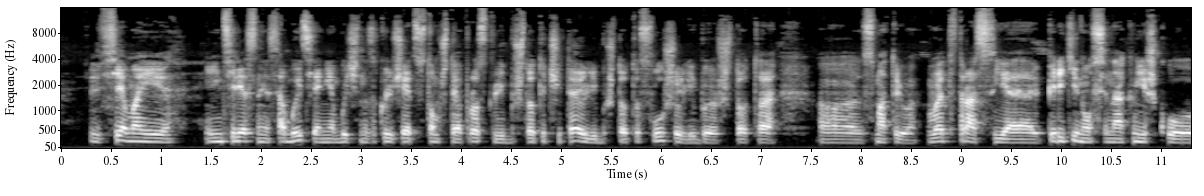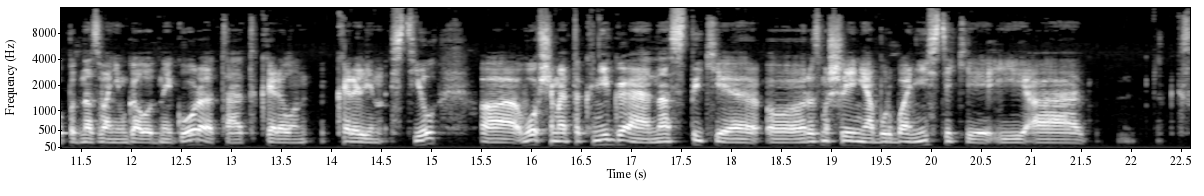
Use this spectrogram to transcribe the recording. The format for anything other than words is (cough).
все мои интересные события, они обычно заключаются в том, что я просто либо что-то читаю, либо что-то слушаю, либо что-то э, смотрю. В этот раз я перекинулся на книжку под названием «Голодный город» от Кэролин, Кэролин Стил. В общем, эта книга на стыке э, размышлений об урбанистике и о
